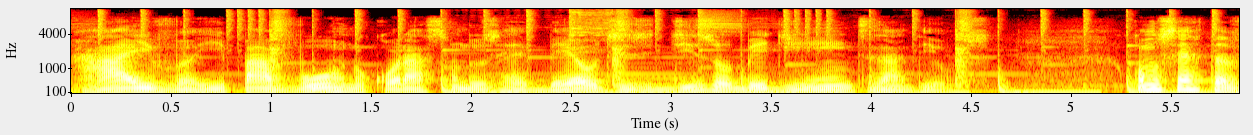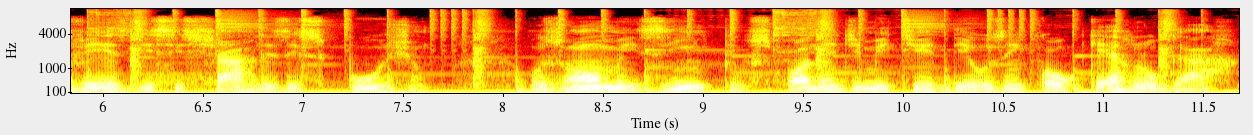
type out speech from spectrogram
raiva e pavor no coração dos rebeldes e desobedientes a Deus. Como certa vez disse Charles Spurgeon, os homens ímpios podem admitir Deus em qualquer lugar,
